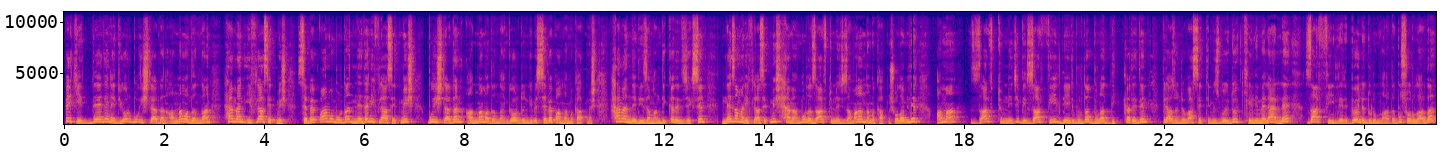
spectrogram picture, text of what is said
Peki D'de ne diyor? Bu işlerden anlamadığından hemen iflas etmiş. Sebep var mı burada? Neden iflas etmiş? Bu işlerden anlamadığından gördüğün gibi sebep anlamı katmış. Hemen dediği zaman dikkat edeceksin. Ne zaman iflas etmiş? Hemen burada zarf tümleci zaman anlamı katmış olabilir ama zarf tümleci bir zarf fiil değil burada. Buna dikkat edin. Biraz önce bahsettiğimiz buydu. Kelimelerle zarf fiilleri böyle durumlarda bu sorularda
